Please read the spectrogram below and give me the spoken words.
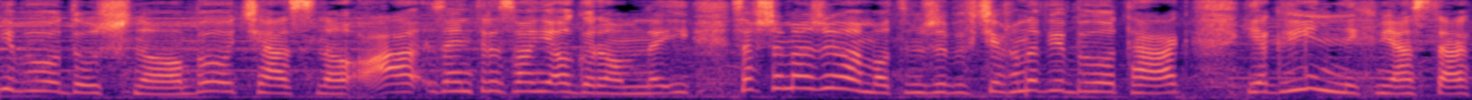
I było duszno, było ciasno, a zainteresowanie ogromne i zawsze marzyłam o tym, żeby w Ciechanowie było tak, jak w innych miastach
